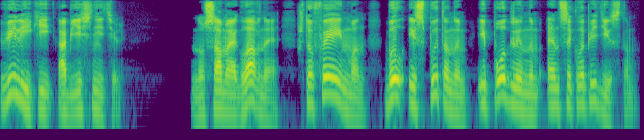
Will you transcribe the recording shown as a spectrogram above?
«Великий объяснитель». Но самое главное, что Фейнман был испытанным и подлинным энциклопедистом.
